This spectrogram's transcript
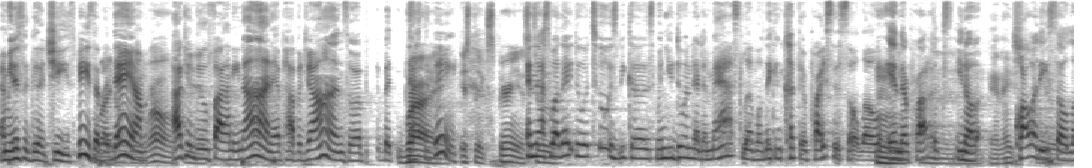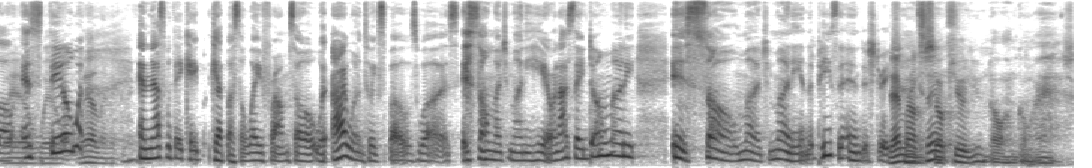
I mean, it's a good cheese pizza, Right, but don't get me damn, wrong, I can yeah. do five ninety nine at Papa John's or. But that's the thing. It's the experience. And that's why they do it too, is because when you're doing it at a mass level, they can cut their prices so low and their mm. products, you know, And quality so low well, and still, with- well in the game. And that's what they kept, kept us away from. So what I wanted to expose was, it's so much money here. When I say don't money, it's so much money in the pizza industry. that makes sense. so cute. You know I'm gonna ask.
